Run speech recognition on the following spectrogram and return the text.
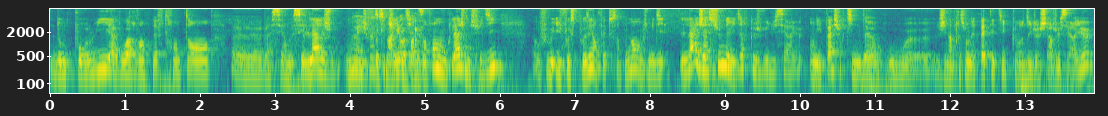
Donc pour lui, avoir 29-30 ans, bah, c'est, l'âge où il faut se marier ou avoir des enfants. Donc là, je me suis dit, il faut se poser en fait tout simplement. Donc je me dis, là j'assume de lui dire que je veux du sérieux. On n'est pas sur Tinder où euh, j'ai l'impression d'être pathétique quand je dis que je cherche du sérieux,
